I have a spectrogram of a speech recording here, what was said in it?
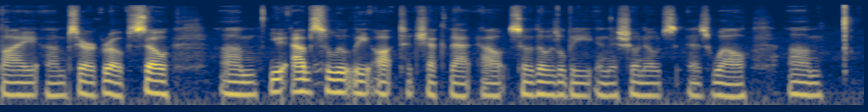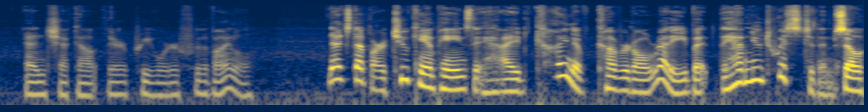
by um, Sara Groves. So um, you absolutely ought to check that out. So those will be in the show notes as well. Um, and check out their pre order for the vinyl. Next up are two campaigns that I'd kind of covered already, but they have new twists to them. So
